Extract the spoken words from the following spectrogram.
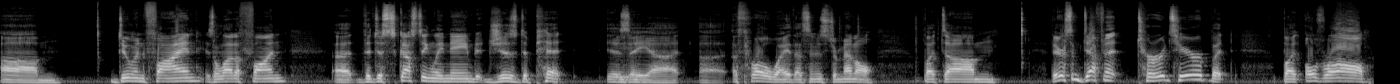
Um, Doing Fine is a lot of fun. Uh, the disgustingly named Jizz de Pit is a uh, uh, a throwaway. That's an instrumental, but um, there are some definite turds here. But but overall,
